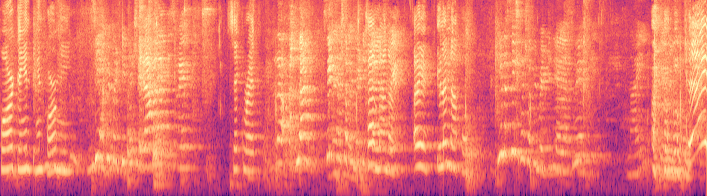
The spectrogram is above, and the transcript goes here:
for tingin-tingin for me. Si happy birthday ko siya. Secret. La! Sing for happy birthday. Sweet. Ay, ilan na ako? Hila, sing for happy birthday Yaya Sweet. Nine? Okay, Ay,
